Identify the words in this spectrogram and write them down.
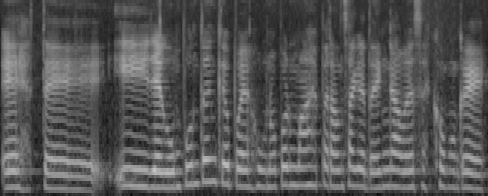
Este, y llegó un punto en que pues uno por más esperanza que tenga, a veces como que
